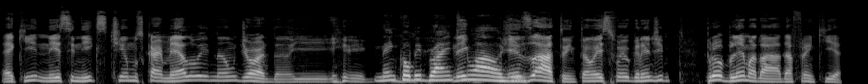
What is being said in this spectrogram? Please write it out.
é que nesse Knicks tínhamos Carmelo e não Jordan. E, Nem Kobe Bryant nem- no auge. Exato, então esse foi o grande problema da, da franquia.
